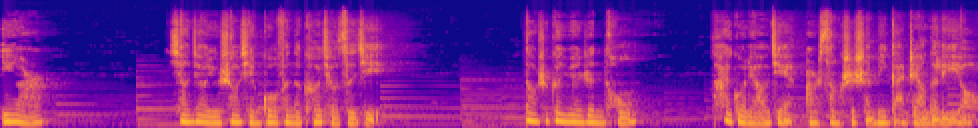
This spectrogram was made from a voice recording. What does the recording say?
因而，相较于稍显过分的苛求自己，倒是更愿认同，太过了解而丧失神秘感这样的理由。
